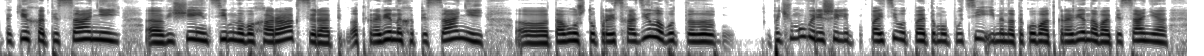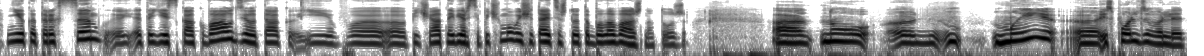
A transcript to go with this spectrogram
таких описаний э, вещей интимного характера, откровенных описаний того, что происходило. Вот почему вы решили пойти вот по этому пути именно такого откровенного описания некоторых сцен? Это есть как в аудио, так и в печатной версии. Почему вы считаете, что это было важно тоже? А, ну, мы использовали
